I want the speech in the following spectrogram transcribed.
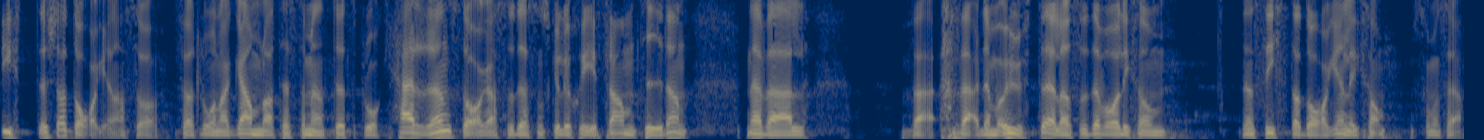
yttersta dagen, alltså för att låna gamla testamentets språk, Herrens dag, alltså det som skulle ske i framtiden, när väl världen var ute. Alltså det var liksom den sista dagen, liksom, ska man säga.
